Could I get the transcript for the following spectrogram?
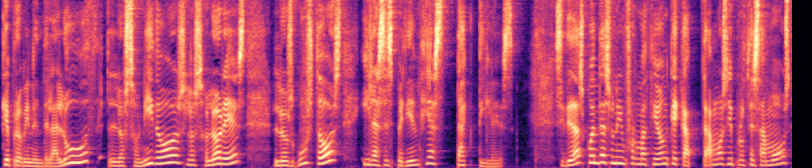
que provienen de la luz, los sonidos, los olores, los gustos y las experiencias táctiles. Si te das cuenta es una información que captamos y procesamos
